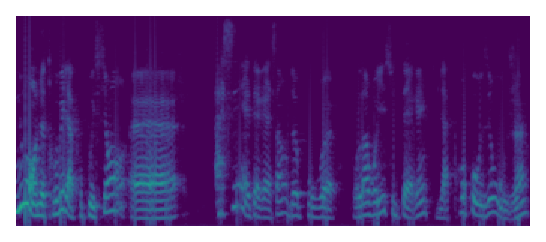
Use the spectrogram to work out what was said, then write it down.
nous, on a trouvé la proposition euh, assez intéressante pour, euh, pour l'envoyer sur le terrain puis la proposer aux gens,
